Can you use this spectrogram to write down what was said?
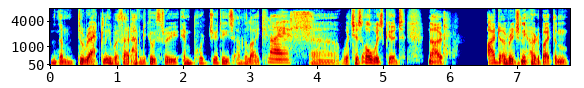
them directly without having to go through import duties and the like. Nice. Uh, which is always good. Now, I'd originally heard about them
